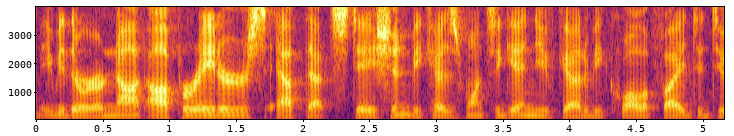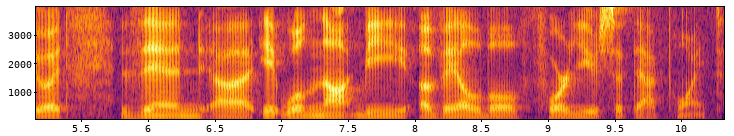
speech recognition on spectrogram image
maybe there are not operators at that station because once again you've got to be qualified to do it then uh, it will not be available for use at that point.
